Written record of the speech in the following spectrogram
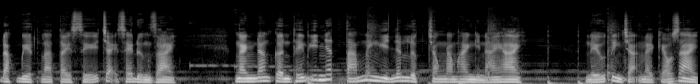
đặc biệt là tài xế chạy xe đường dài. Ngành đang cần thêm ít nhất 80.000 nhân lực trong năm 2022. Nếu tình trạng này kéo dài,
